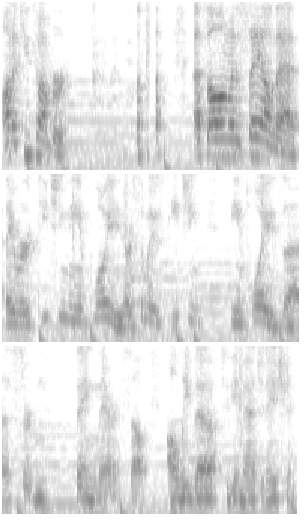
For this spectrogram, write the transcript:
on a cucumber. That's all I'm going to say on that. They were teaching the employees, or somebody was teaching the employees a certain thing there. So I'll leave that up to the imagination.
